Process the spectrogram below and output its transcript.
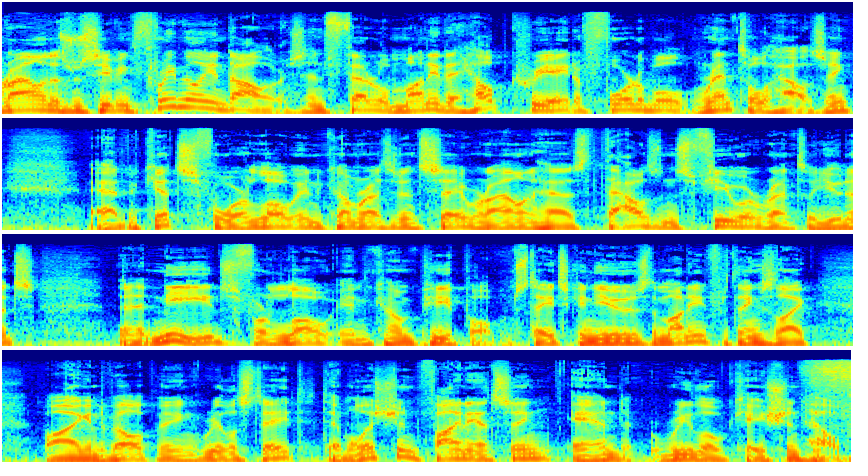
Rhode Island is receiving $3 million in federal money to help create affordable rental housing. Advocates for low-income residents say Rhode Island has thousands fewer rental units than it needs for low-income people. States can use the money for things like buying and developing real estate, demolition, financing, and relocation help.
